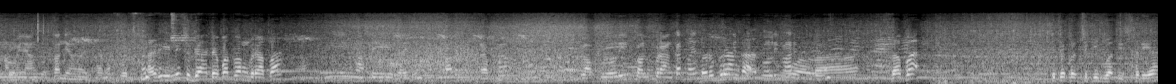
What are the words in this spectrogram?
Namanya angkutan yang nggak takut. Hari ini sudah dapat uang berapa? Ini masih berapa? 25 kalau berangkat Mas. Baru berangkat. 25 ribu. Walah. Bapak, kita rezeki buat istri ya.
